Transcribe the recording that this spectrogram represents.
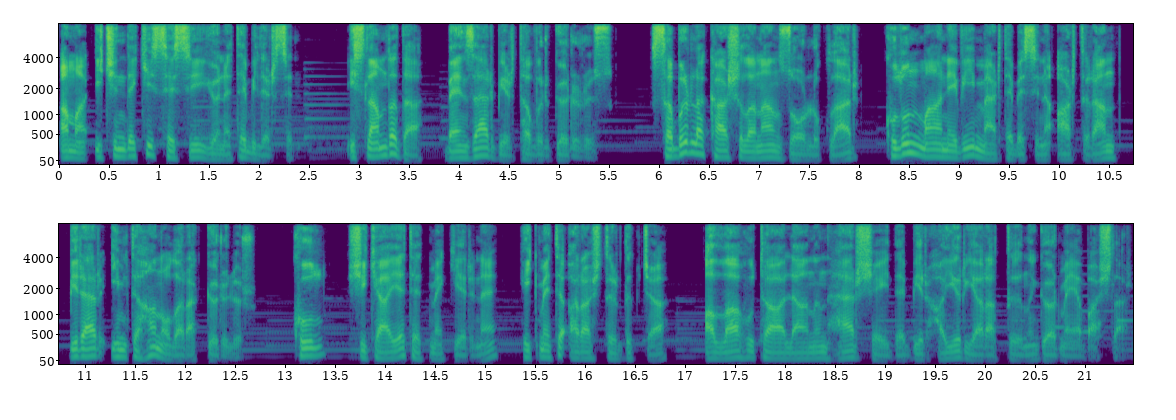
ama içindeki sesi yönetebilirsin. İslam'da da benzer bir tavır görürüz. Sabırla karşılanan zorluklar kulun manevi mertebesini artıran birer imtihan olarak görülür. Kul, şikayet etmek yerine hikmeti araştırdıkça Allahu Teala'nın her şeyde bir hayır yarattığını görmeye başlar.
